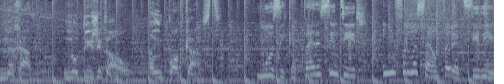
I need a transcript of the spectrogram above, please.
Na rádio, no digital, em podcast. Música para sentir, informação para decidir.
